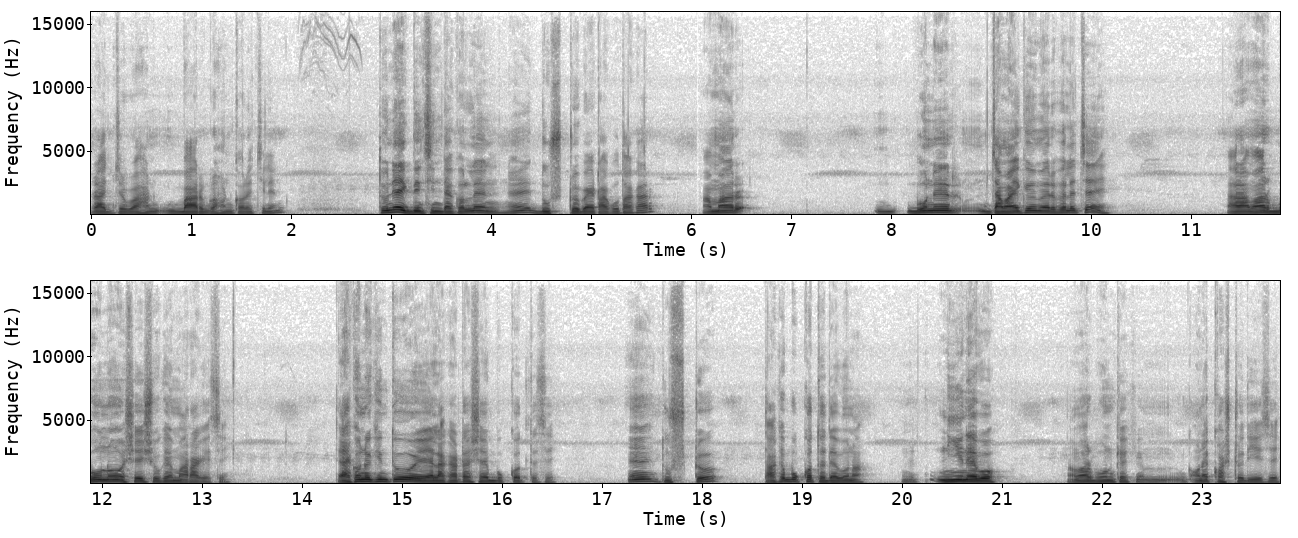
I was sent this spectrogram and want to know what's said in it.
রাজ্যবাহন, বার গ্রহণ করেছিলেন। তিনি একদিন চিন্তা করলেন হ্যাঁ দুষ্ট বেটা কোথাকার? আমার বোনের জামাইকেও মেরে ফেলেছে আর আমার বোনও সেই সুখে মারা গেছে। এখনও কিন্তু ওই এলাকাটা সে বুক করতেছে। হ্যাঁ দুষ্ট, তাকে বুক করতে দেব না। নিয়ে নেব। আমার বোনকে অনেক কষ্ট দিয়েছে।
